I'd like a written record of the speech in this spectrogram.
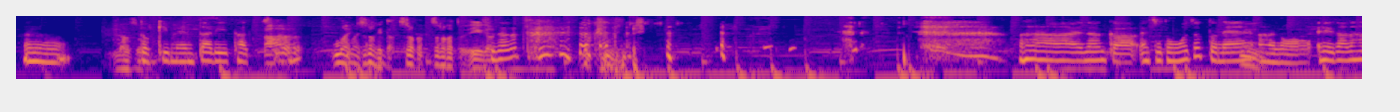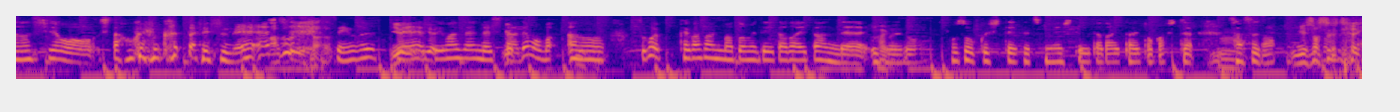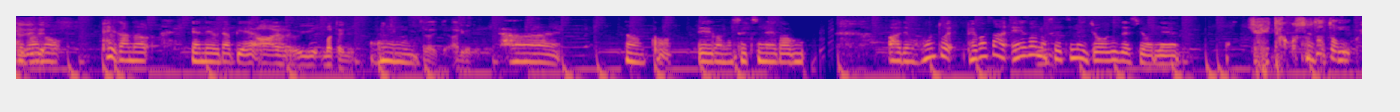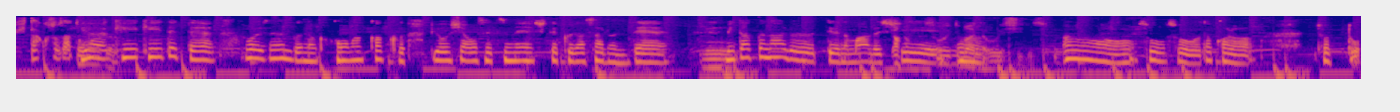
うん。ドキュメンタリータッチ。あ、うまい、繋げた、繋がった、繋がった、映画。繋がった。ドキュメンタリー。はい、なんか、ちょっともうちょっとね、うん、あの、映画の話をした方が良かったですね。あ、そうですかすいません、ね、すいませんでした。でも、ま、あの、すごい、ペガさんにまとめていただいたんで、いろいろ補足して説明していただいたりとかして、さすが。いや、さすがじゃないペガの、ペガの屋根裏部屋。あ、またに、うん、いただいてありがとう。はい。なんか、映画の説明が、あ、でも本当、ペガさん、映画の説明上手ですよね。いや、下手くそだと思う。下手くそだと思う。いや、聞聞いてて、すごい全部なんか細かく描写を説明してくださるんで、うん、見たくなるっていうのもあるし。そういうのもあったら嬉しいですよ、うん。うん、そうそう。だから、ちょっと、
